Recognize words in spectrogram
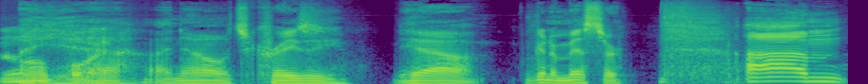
Oh, yeah, I know. It's crazy. Yeah. We're going to miss her. Um,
